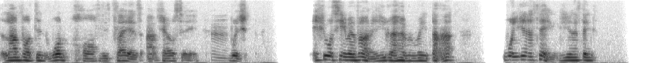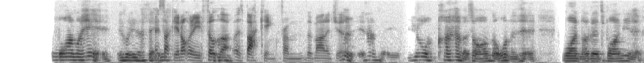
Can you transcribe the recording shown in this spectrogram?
Lampard didn't want half of these players at Chelsea. Mm. Which, if you're Timo Werner, you go home and read that. What are you gonna think? You're gonna think, why am I here? Is what you're gonna think. Like you're not going to filter that as backing from the manager. No, exactly. You're Kai Havertz, oh, I'm not wanted here. Why I go to Bayern Munich?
